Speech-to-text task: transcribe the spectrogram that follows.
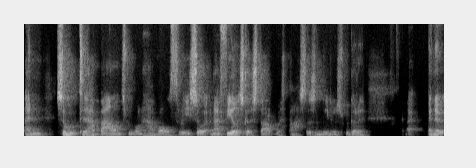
and so to have balance, we want to have all three. So, and I feel it's got to start with pastors and leaders. We've got to, and now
